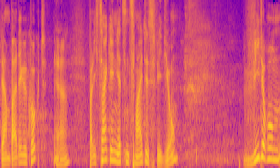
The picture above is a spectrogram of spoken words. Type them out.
Wir haben beide geguckt. Ja. Weil ich zeige Ihnen jetzt ein zweites Video. Wiederum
